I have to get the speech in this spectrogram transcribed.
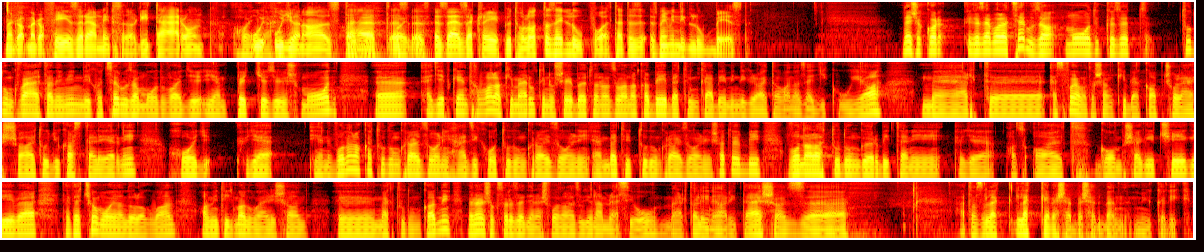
Meg a, meg a fézer, emlékszel a gitáron, ugy, ugyanaz, hogyne, tehát ez, ez, ez, ezekre épült, holott az egy loop volt, tehát ez, ez még mindig loop-based. Na és akkor igazából a ceruza mód között tudunk váltani mindig, hogy ceruza mód vagy ilyen pöttyözős mód. Egyébként, ha valaki már rutinos ableton annak a B betűn kb. mindig rajta van az egyik újja, mert ez folyamatosan kibekapcsolással tudjuk azt elérni, hogy ugye ilyen vonalakat tudunk rajzolni, házikót tudunk rajzolni, embetűt tudunk rajzolni, stb. Vonalat tudunk görbíteni, ugye az alt gomb segítségével. Tehát egy csomó olyan dolog van, amit így manuálisan ö, meg tudunk adni, mert nagyon sokszor az egyenes vonal az ugye nem lesz jó, mert a linearitás az, ö, hát az leg, legkevesebb esetben működik,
